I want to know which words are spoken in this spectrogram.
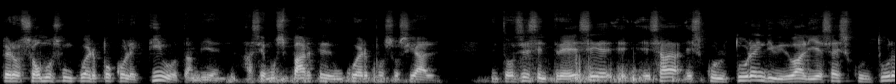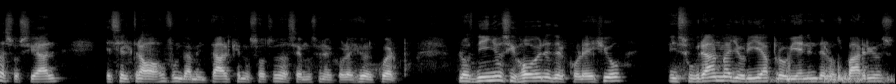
pero somos un cuerpo colectivo también, hacemos parte de un cuerpo social entonces, entre ese, esa escultura individual y esa escultura social es el trabajo fundamental que nosotros hacemos en el Colegio del Cuerpo. Los niños y jóvenes del colegio, en su gran mayoría, provienen de los barrios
